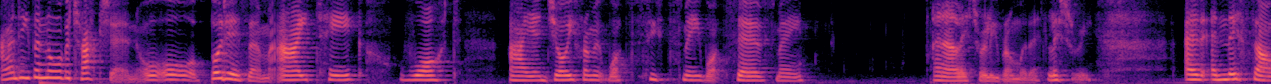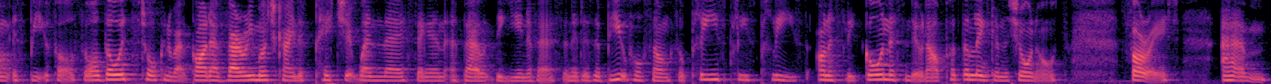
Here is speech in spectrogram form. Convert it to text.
and even law of attraction or, or Buddhism, I take what I enjoy from it, what suits me, what serves me. And I literally run with it, literally. And and this song is beautiful. So although it's talking about God, I very much kind of pitch it when they're singing about the universe. And it is a beautiful song. So please, please, please, honestly, go and listen to it. I'll put the link in the show notes for it. Um,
